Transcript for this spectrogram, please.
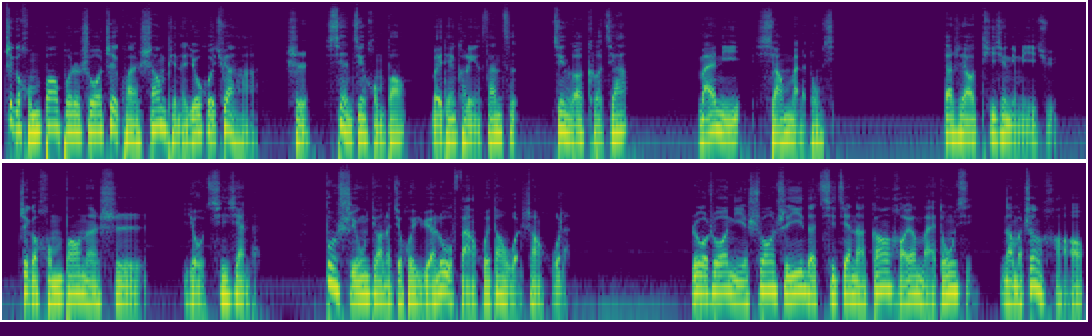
这个红包不是说这款商品的优惠券啊，是现金红包。每天可领三次，金额可加，买你想买的东西。但是要提醒你们一句，这个红包呢是有期限的，不使用掉呢就会原路返回到我的账户了。如果说你双十一的期间呢刚好要买东西，那么正好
